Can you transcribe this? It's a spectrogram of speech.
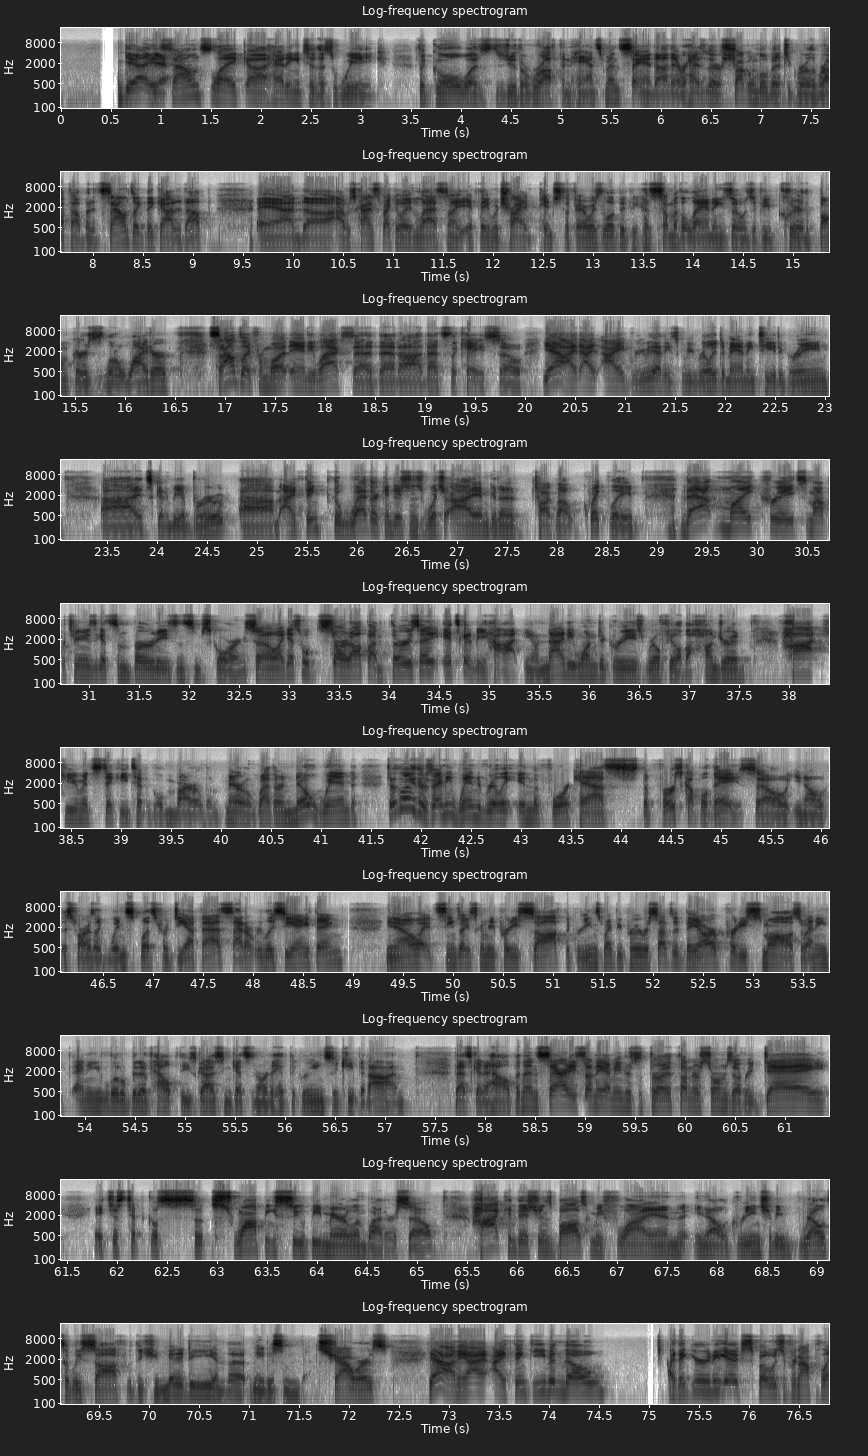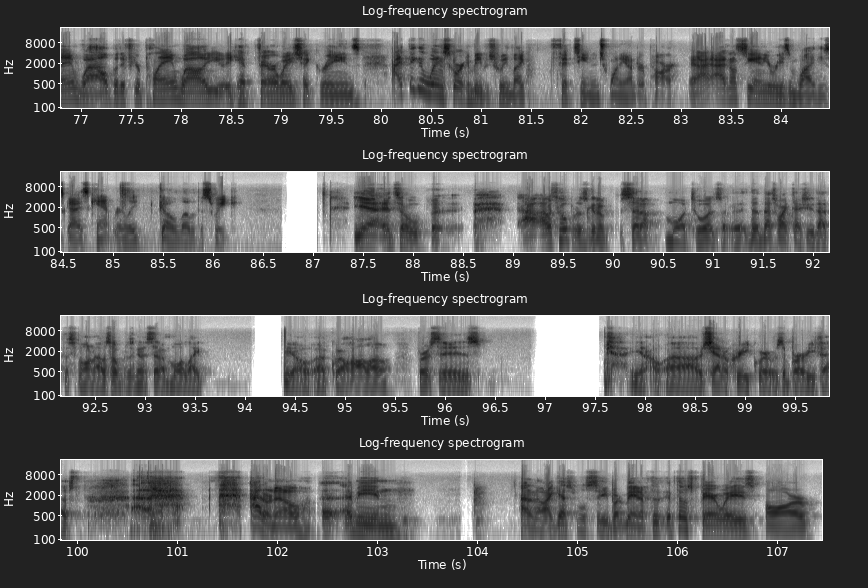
Yeah, it Yeah. sounds like uh, heading into this week, the goal was to do the rough enhancements, and uh, they were they're struggling a little bit to grow the rough out, but it sounds like they got it up. And uh, I was kind of speculating last night if they would try and pinch the fairways a little bit because some of the landing zones, if you clear the bunkers, is a little wider. Sounds like from what Andy Lack said that uh, that's the case. So yeah, I, I, I agree with that. I think it's gonna be really demanding tee to green. Uh, it's gonna be a brute. Um, I think the weather conditions, which I am gonna talk about quickly, that might create some opportunities to get some birdies and some scoring. So I guess we'll start up on Thursday. It's going to be hot, you know, 91 degrees, real feel of 100, hot, humid, sticky, typical Maryland, Maryland weather. No wind. Doesn't look like there's any wind really in the forecasts the first couple days. So you know, as far as like wind splits for DFS, I don't really see anything. You know, it seems like it's going to be pretty soft. The greens might be pretty receptive. They are pretty small, so any any little bit of help these guys can get in order to hit the greens to keep it on, that's going to help. And then Saturday, Sunday, I mean, there's a threat of thunderstorms every day. It's just typical s- swampy, soupy Maryland weather. So hot conditions, balls can be flying. You know, green should be relatively soft with the humidity and the maybe some showers. Yeah, I mean, I, I think even though I think you're going to get exposed if you're not playing well. But if you're playing well, you hit fairways, hit greens. I think the winning score can be between like 15 and 20 under par. I, I don't see any reason why these guys can't really go low this week. Yeah, and so uh, I, I, was hoping it was going to set up more towards. Uh, that's why I texted you that this morning. I was hoping it was going to set up more like, you know, uh, Quail Hollow versus, you know, uh, Shadow Creek, where it was a birdie fest. I, I don't know. I mean, I don't know. I guess we'll see. But man, if the, if those fairways are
